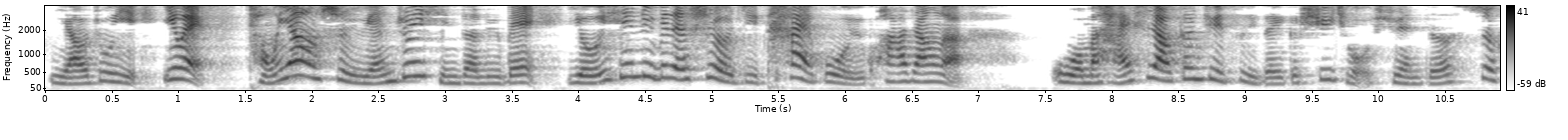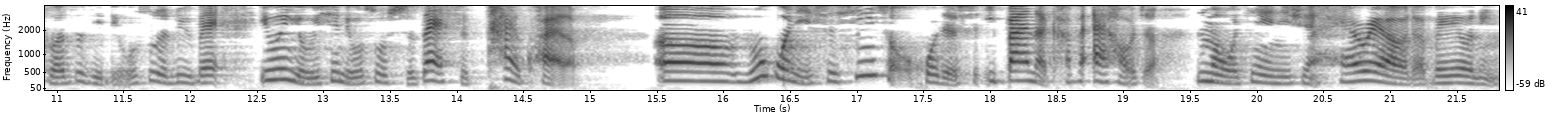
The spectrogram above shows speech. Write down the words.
也要注意，因为。同样是圆锥形的滤杯，有一些滤杯的设计太过于夸张了，我们还是要根据自己的一个需求选择适合自己流速的滤杯，因为有一些流速实在是太快了。呃，如果你是新手或者是一般的咖啡爱好者，那么我建议你选 Hariel 的 V 六零。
